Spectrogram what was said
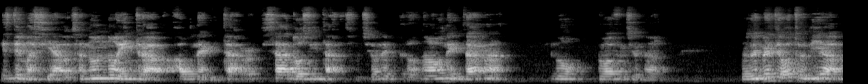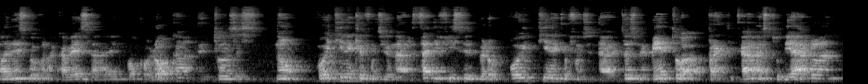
es demasiado, o sea, no, no entra a una guitarra, quizá dos guitarras funcionen, pero no a una guitarra no, no va a funcionar. De repente otro día amanezco con la cabeza un poco loca, entonces, no, hoy tiene que funcionar, está difícil, pero hoy tiene que funcionar. Entonces me meto a practicar, a estudiarla,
